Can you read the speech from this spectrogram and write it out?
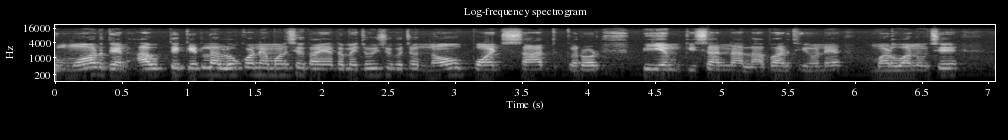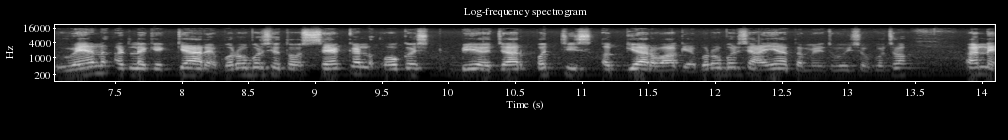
ટુ મોર ધેન આ વખતે કેટલા લોકોને મળશે તો અહીંયા તમે જોઈ શકો છો નવ પોઈન્ટ સાત કરોડ પીએમ કિસાનના લાભાર્થીઓને મળવાનું છે. વેન એટલે કે ક્યારે? બરોબર છે? તો સેકન્ડ ઓગસ્ટ બે હજાર પચીસ અગિયાર વાગે. બરોબર છે? અહીંયા તમે જોઈ શકો છો. અને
